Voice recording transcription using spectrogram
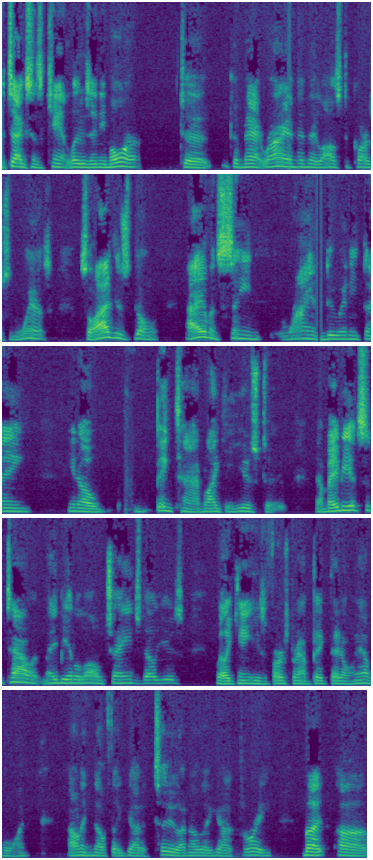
the Texans can't lose any more to to Matt Ryan than they lost to Carson Wentz. So I just don't. I haven't seen Ryan do anything, you know, big time like he used to. Now maybe it's the talent. Maybe it'll all change. They'll use. Well, he can't use a first round pick. They don't have one. I don't even know if they've got a two. I know they got a three, but uh,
